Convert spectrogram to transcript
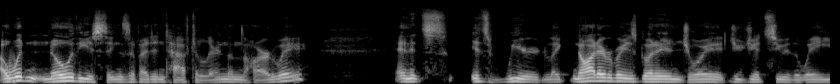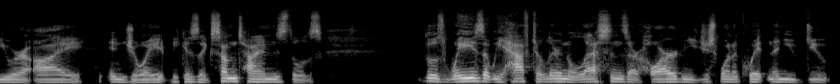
I wouldn't know these things if I didn't have to learn them the hard way. And it's it's weird. Like not everybody's going to enjoy jujitsu the way you or I enjoy it because like sometimes those those ways that we have to learn the lessons are hard and you just want to quit and then you do.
